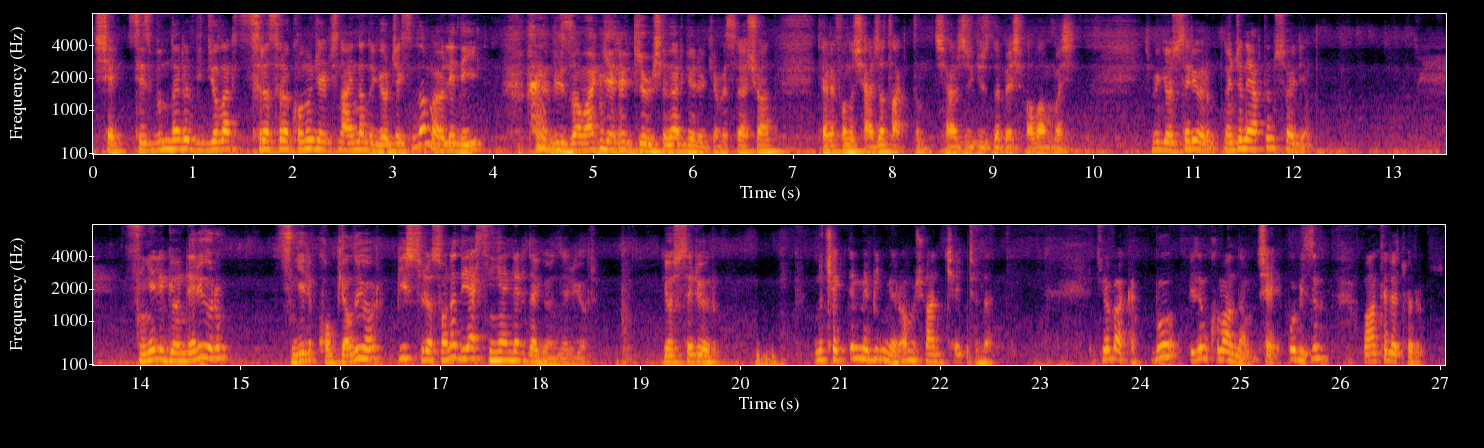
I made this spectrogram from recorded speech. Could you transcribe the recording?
şey siz bunları videolar sıra sıra konunca hepsini aynı anda göreceksiniz ama öyle değil. bir zaman gerekiyor, bir şeyler gerekiyor. Mesela şu an telefonu şarja taktım. Şarjı %5 falanmış. Şimdi gösteriyorum. Önce ne yaptığımı söyleyeyim. Sinyali gönderiyorum. Sinyali kopyalıyor. Bir süre sonra diğer sinyalleri de gönderiyor. Gösteriyorum. Bunu çektim mi bilmiyorum ama şu an çekti de. Şimdi bakın bu bizim kumandamız. Şey bu bizim vantilatörümüz.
